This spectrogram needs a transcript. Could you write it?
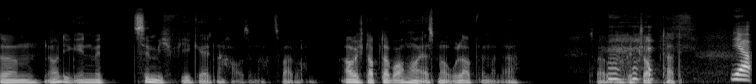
ähm, ja, die gehen mit ziemlich viel Geld nach Hause nach zwei Wochen. Aber ich glaube, da braucht man erstmal Urlaub, wenn man da zwei Wochen gejobbt hat. ja,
